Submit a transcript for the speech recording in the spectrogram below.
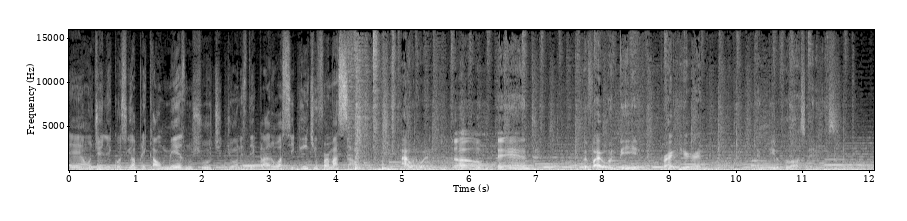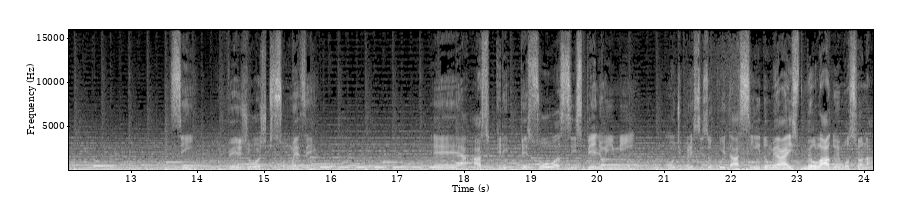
é, onde ele conseguiu aplicar o mesmo chute, Jones declarou a seguinte informação: I would win, um, and the fight would be right here in, in beautiful Las Vegas. Sim, eu vejo hoje que sou um exemplo. É, as pessoas se espelham em mim, onde preciso cuidar sim do mais do meu lado emocional.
